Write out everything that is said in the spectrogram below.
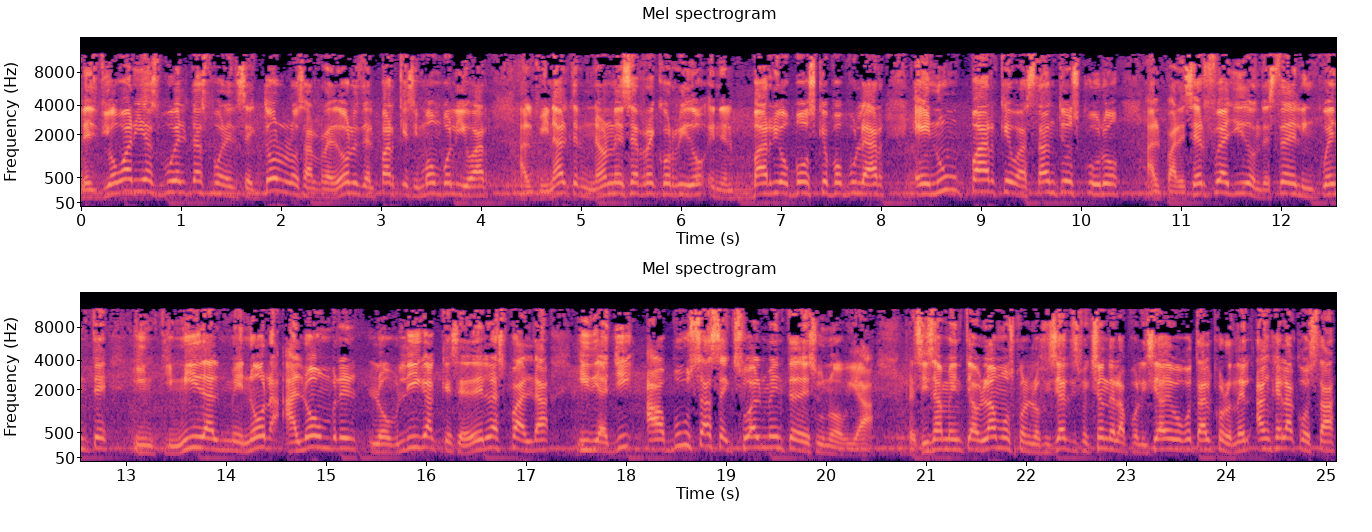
les dio varias vueltas por el sector, los alrededores del Parque Simón Bolívar. Al final terminaron ese recorrido en el barrio Bosque Popular, en un parque bastante oscuro. Al parecer fue allí donde este delincuente intimida al menor, al hombre, lo obliga a que se dé la espalda y de allí abusa sexualmente de su novia. Precisamente hablamos con el oficial de inspección de la Policía de Bogotá, el coronel Ángel Acosta,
